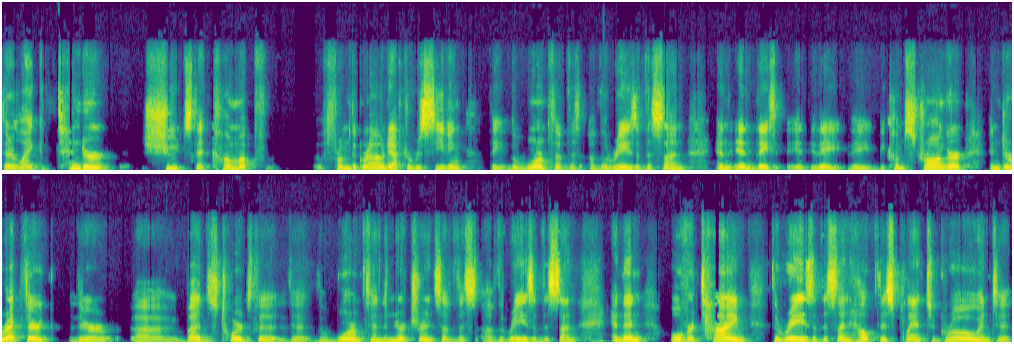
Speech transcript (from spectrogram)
They're like tender shoots that come up from the ground after receiving the, the warmth of the, of the rays of the sun and, and they, they, they become stronger and direct their their uh, buds towards the, the, the warmth and the nurturance of, this, of the rays of the sun. And then over time, the rays of the sun help this plant to grow and to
